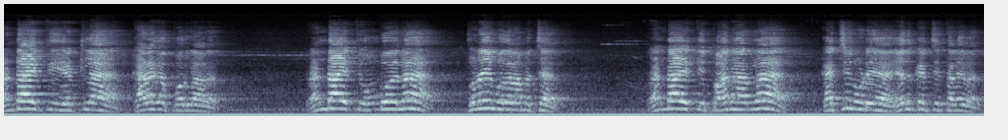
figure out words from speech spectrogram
ரெண்டாயிரத்தி எட்டுல கழக பொருளாளர். ரெண்டாயிரத்தி ஒன்பதுல துணை முதலமைச்சர். ரெண்டாயிரத்தி பதினாறுல கட்சியினுடைய எதிர்க்கட்சி தலைவர்.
